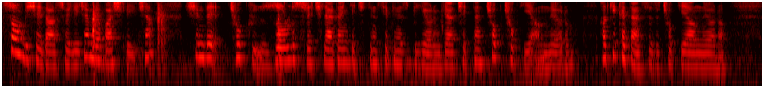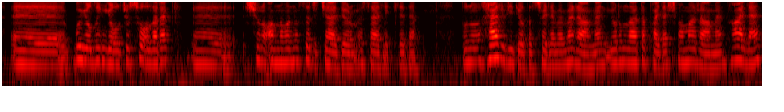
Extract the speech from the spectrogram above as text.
Son bir şey daha söyleyeceğim ve başlayacağım. Şimdi çok zorlu süreçlerden geçtiğiniz hepiniz biliyorum. Gerçekten çok çok iyi anlıyorum. Hakikaten sizi çok iyi anlıyorum. e, bu yolun yolcusu olarak e, şunu anlamanızı rica ediyorum özellikle de. Bunu her videoda söylememe rağmen, yorumlarda paylaşmama rağmen halen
